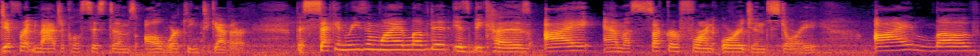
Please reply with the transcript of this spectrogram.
different magical systems all working together. The second reason why I loved it is because I am a sucker for an origin story. I love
